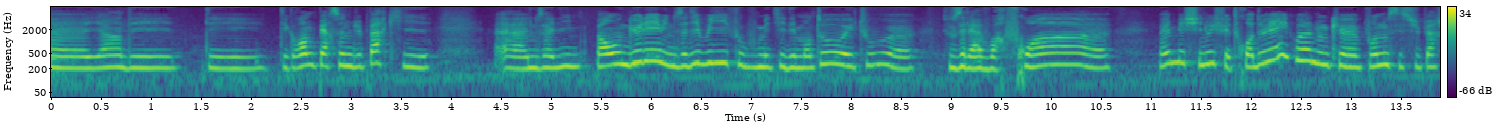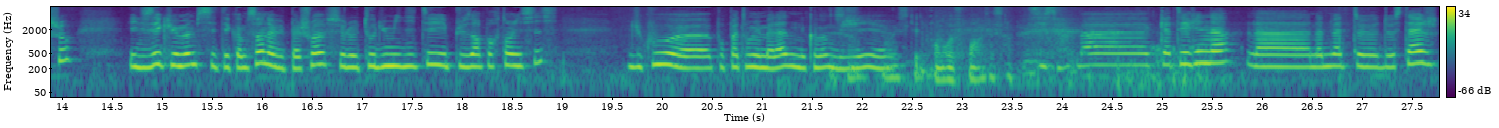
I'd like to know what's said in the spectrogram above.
euh, il y a un des, des, des grandes personnes du parc qui euh, nous a dit, pas engueulé, mais il nous a dit oui, il faut que vous mettiez des manteaux et tout. euh, vous allez avoir froid. euh. Ouais, mais chez nous il fait 3 degrés quoi, donc euh, pour nous c'est super chaud. Il disait que même si c'était comme ça, on n'avait pas le choix parce que le taux d'humidité est plus important ici. Du coup, euh, pour pas tomber malade, on est quand même obligé. euh, On risquait de prendre froid, c'est ça c'est ça. Bah, Katerina, la, la de stage,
